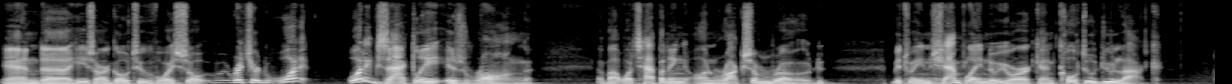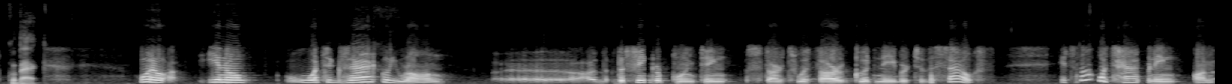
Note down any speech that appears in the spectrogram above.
And uh, he's our go to voice. So, Richard, what, what exactly is wrong about what's happening on Roxham Road between Champlain, New York, and Coteau du Lac, Quebec? Well, you know, what's exactly wrong, uh, the finger pointing starts with our good neighbor to the south. it's not what's happening on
